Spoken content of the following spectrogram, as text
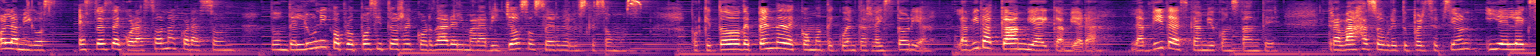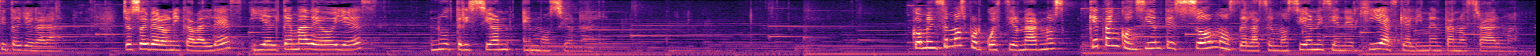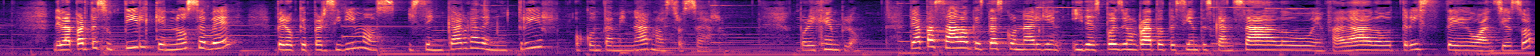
Hola amigos, esto es de corazón a corazón, donde el único propósito es recordar el maravilloso ser de los que somos, porque todo depende de cómo te cuentas la historia. La vida cambia y cambiará, la vida es cambio constante. Trabaja sobre tu percepción y el éxito llegará. Yo soy Verónica Valdés y el tema de hoy es nutrición emocional. Comencemos por cuestionarnos qué tan conscientes somos de las emociones y energías que alimentan nuestra alma, de la parte sutil que no se ve, pero que percibimos y se encarga de nutrir o contaminar nuestro ser. Por ejemplo, ¿te ha pasado que estás con alguien y después de un rato te sientes cansado, enfadado, triste o ansioso?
